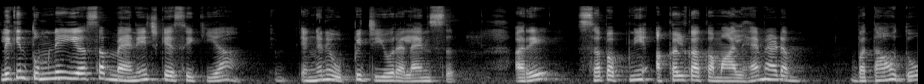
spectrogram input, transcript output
ലേക്കിൻ തുമ്നെ യേ സബ് മാനേജ് കേസെ കിയാ എങ്ങനെ ഒപ്പിച്ച് ഈ ഒരു അലയൻസ് അരെ സബ് അപ്നി അക്കൽ കാ കമാൽ ഹെ മാഡം बताओ दो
